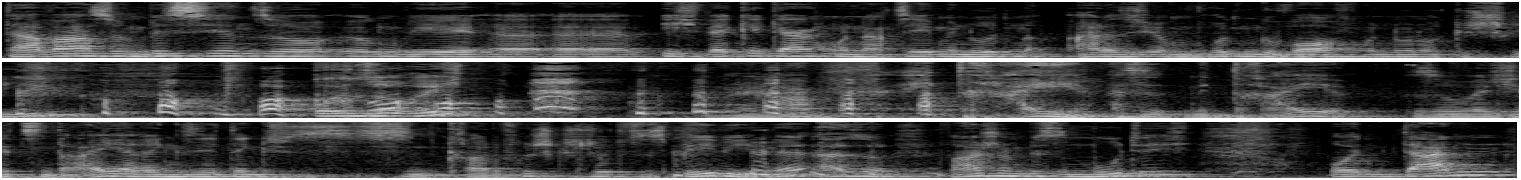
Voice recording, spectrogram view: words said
Da war so ein bisschen so irgendwie äh, äh, ich weggegangen und nach zehn Minuten hat er sich auf den Rücken geworfen und nur noch geschrien. und so richtig. Ja, ey, drei, also mit drei, so wenn ich jetzt einen Dreijährigen sehe, denke ich, das ist ein gerade frisch geschlüpftes Baby, ne? Also war schon ein bisschen mutig. Und dann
